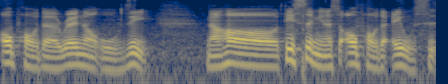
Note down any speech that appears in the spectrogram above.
OPPO 的 Reno 五 Z，然后第四名呢是 OPPO 的 A 五四，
